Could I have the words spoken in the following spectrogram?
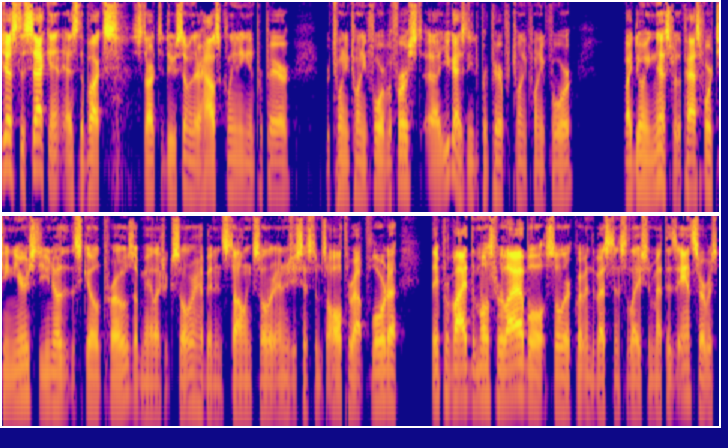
just a second as the Bucks start to do some of their house cleaning and prepare for 2024. But first, uh, you guys need to prepare for 2024 by doing this. For the past 14 years, do you know that the skilled pros of May Electric Solar have been installing solar energy systems all throughout Florida? They provide the most reliable solar equipment, the best installation methods, and service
